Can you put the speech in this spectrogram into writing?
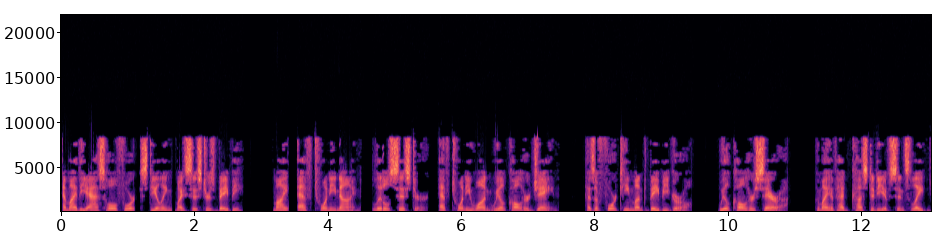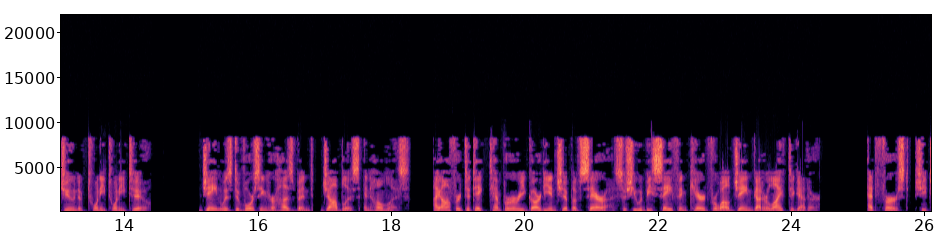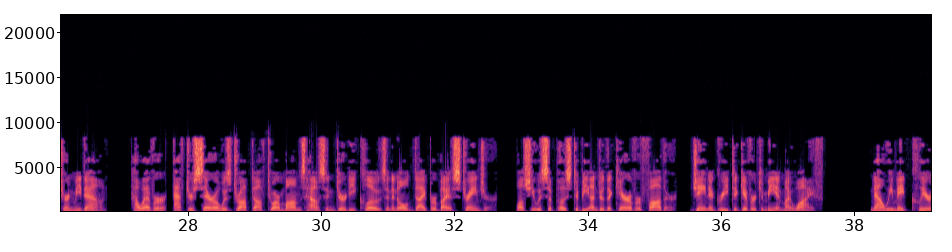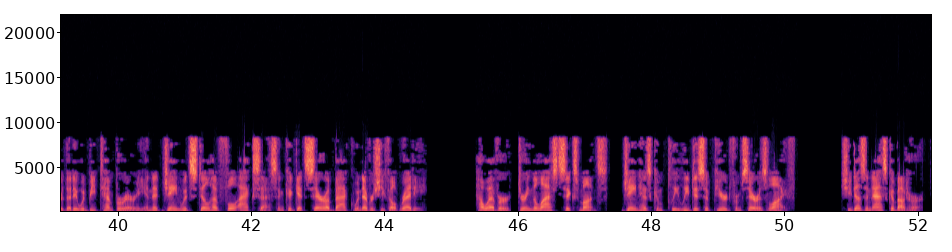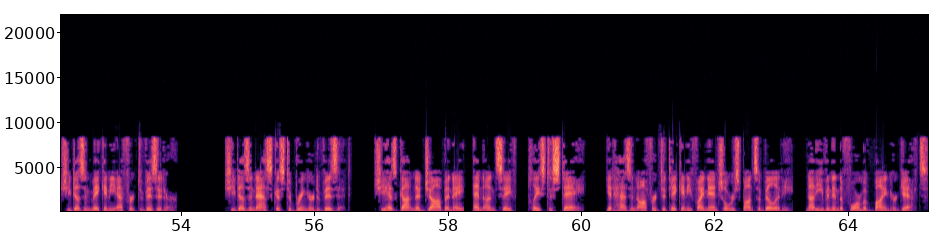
Am I the asshole for stealing my sister's baby? My F29 little sister, F21 we'll call her Jane, has a 14-month baby girl. We'll call her Sarah, whom I have had custody of since late June of 2022. Jane was divorcing her husband, jobless and homeless. I offered to take temporary guardianship of Sarah so she would be safe and cared for while Jane got her life together. At first, she turned me down. However, after Sarah was dropped off to our mom's house in dirty clothes and an old diaper by a stranger, while she was supposed to be under the care of her father, Jane agreed to give her to me and my wife. Now we made clear that it would be temporary and that Jane would still have full access and could get Sarah back whenever she felt ready. However, during the last six months, Jane has completely disappeared from Sarah's life. She doesn't ask about her, she doesn't make any effort to visit her. She doesn't ask us to bring her to visit. She has gotten a job and a, an unsafe, place to stay, yet hasn't offered to take any financial responsibility, not even in the form of buying her gifts.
